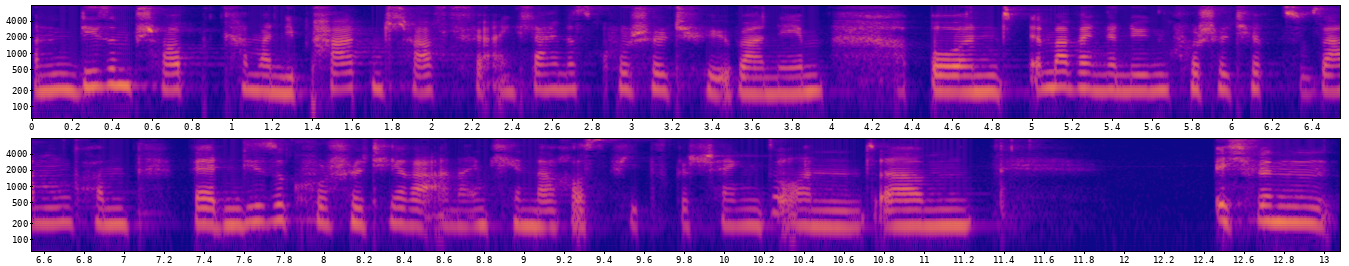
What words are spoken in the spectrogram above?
Und in diesem Shop kann man die Patenschaft für ein kleines Kuscheltier übernehmen. Und immer wenn genügend Kuscheltiere zusammenkommen, werden diese Kuscheltiere an ein Kinderhospiz geschenkt. Und ähm, ich bin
